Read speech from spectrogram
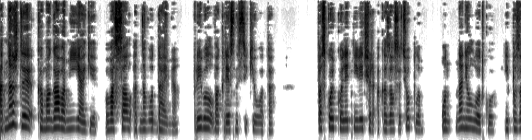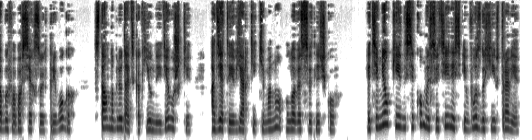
колодца. У соседа воды возьму. Перевод Марковой. Однажды Камагава Мияги, вассал одного даймя, прибыл в окрестности Киото. Поскольку летний вечер оказался теплым, он нанял лодку и, позабыв обо всех своих тревогах, стал наблюдать, как юные девушки, одетые в яркие кимоно, ловят светлячков. Эти мелкие насекомые светились и в воздухе, и в траве,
